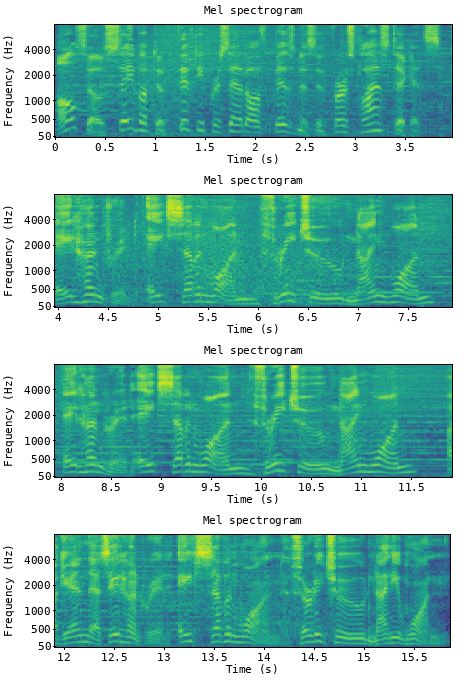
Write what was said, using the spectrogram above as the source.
Also, save up to 50% off business and first class tickets. 800 871 3291. 800 871 3291. Again, that's 800 871 3291.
